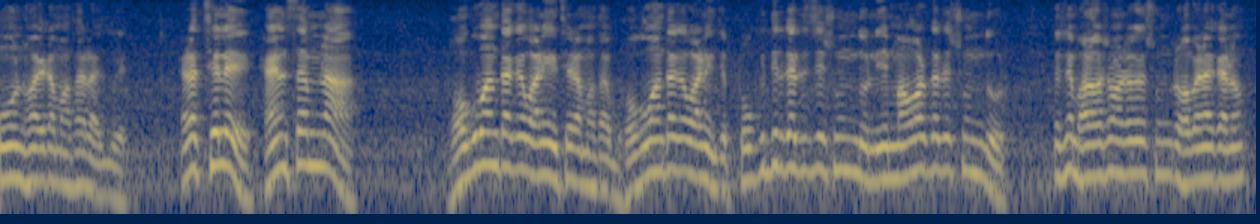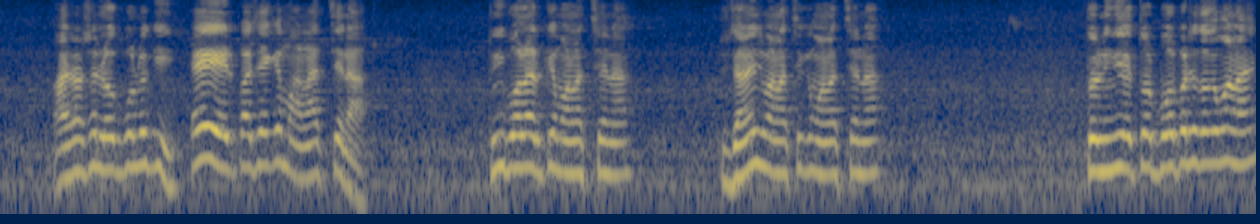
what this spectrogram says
মন হয়, এটা মাথায় রাখবে। একটা ছেলে হ্যান্ডসাম না, ভগবান তাকে বানিয়েছে, এটা মাথা ভগবান তাকে বানিয়েছে, প্রকৃতির কাছে সে সুন্দর, নিজের মা বাবার কাছে সুন্দর, তো সে ভালোবাসার মানুষের কাছে সুন্দর হবে না কেন? আশেপাশে লোক বলবে কি, এই, এর পাশে একে মানাচ্ছে না। তুই বলার কে মানাচ্ছে না? তুই জানিস মানাচ্ছে কি মানাচ্ছে না? তোর নিজে, তোর বউর পাশে তোকে মানায়?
